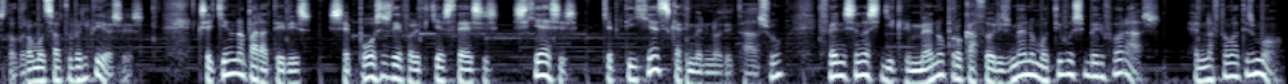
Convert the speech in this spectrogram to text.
στον δρόμο της αυτοβελτίωσης. Ξεκίνα να παρατηρείς σε πόσες διαφορετικές θέσεις, σχέσεις και πτυχές της καθημερινότητάς σου φέρνεις ένα συγκεκριμένο προκαθορισμένο μοτίβο συμπεριφοράς, έναν αυτοματισμό.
